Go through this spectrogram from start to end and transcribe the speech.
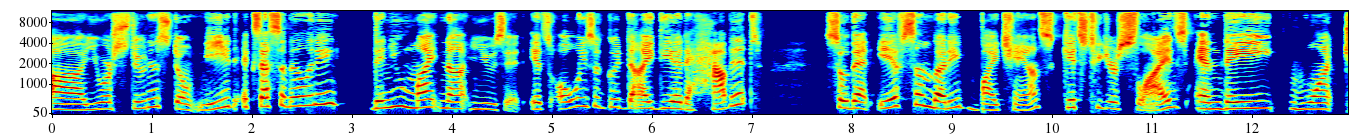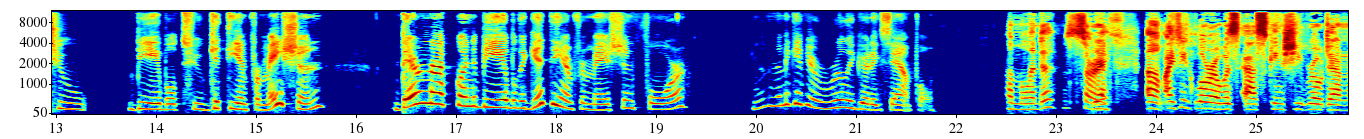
uh, your students don't need accessibility, then you might not use it. It's always a good idea to have it so that if somebody by chance gets to your slides and they want to be able to get the information, they're not going to be able to get the information for, you know, let me give you a really good example. Uh, Melinda, sorry. Yes. Um, I think Laura was asking, she wrote down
